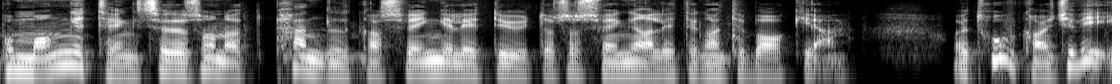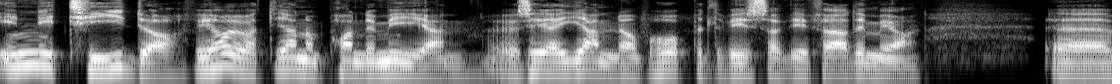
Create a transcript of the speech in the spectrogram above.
på mange ting så er det sånn at pendelen kan svinge litt ut, og så svinger den litt tilbake igjen. Og Jeg tror kanskje vi er inne i tider Vi har jo vært gjennom pandemien, jeg sier gjennom, forhåpentligvis at vi er ferdig med den. Uh,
